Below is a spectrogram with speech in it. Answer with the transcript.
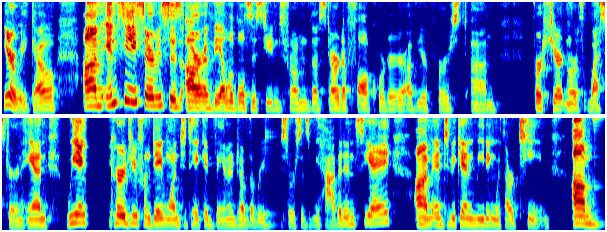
Here we go. Um, NCA services are available to students from the start of fall quarter of your first um, first year at Northwestern. And we encourage you from day one to take advantage of the resources we have at NCA um, and to begin meeting with our team. Um,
